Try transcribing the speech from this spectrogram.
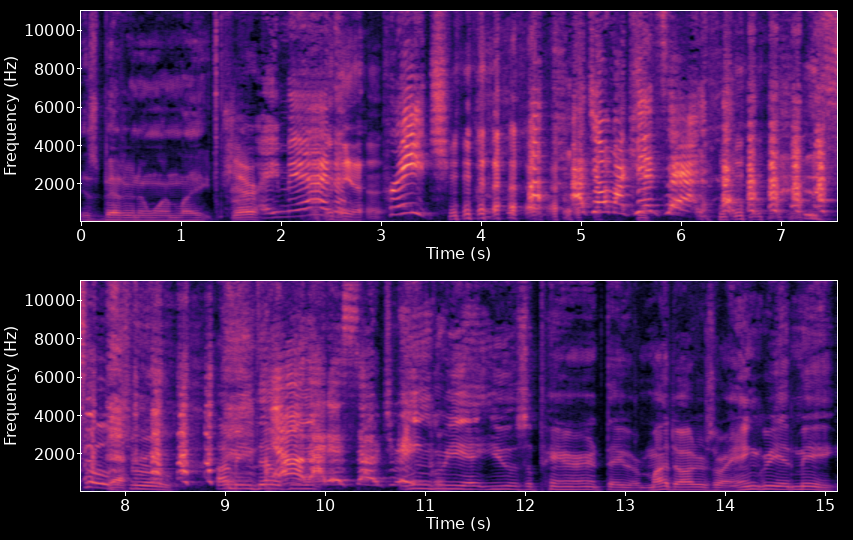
is better than one late. Sure. Amen. Yeah. Preach. I tell my kids that. It's so true. I mean, they'll yeah, be that is so true. angry at you as a parent. They were, my daughters are angry at me,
